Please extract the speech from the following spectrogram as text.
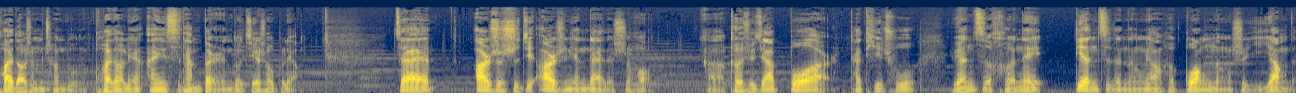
快到什么程度呢？快到连爱因斯坦本人都接受不了。在二十世纪二十年代的时候，啊，科学家波尔他提出原子核内。电子的能量和光能是一样的，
